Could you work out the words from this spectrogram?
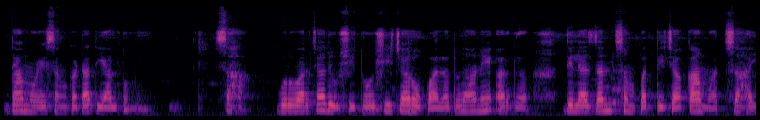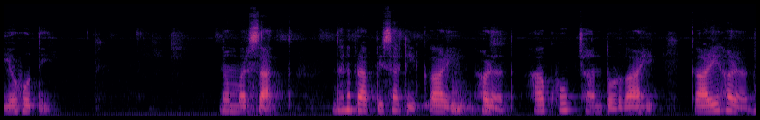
त्यामुळे संकटात याल तुम्ही. सहा गुरुवारच्या दिवशी तुळशीच्या रोपाला दुधाने अर्घ्य दिल्यास धनसंपत्तीच्या कामात सहाय्य होते. नंबर सात धनप्राप्तीसाठी काळी हळद हा खूप छान तोडगा आहे. काळी हळद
